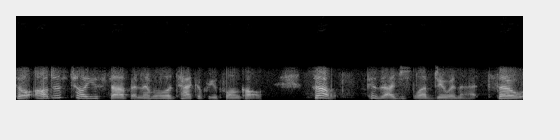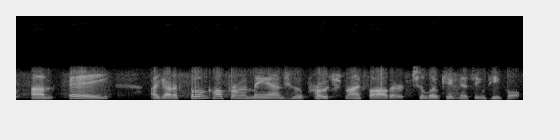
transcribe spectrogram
So I'll just tell you stuff, and then we'll attack a few phone calls. So because I just love doing that. So um, a, I got a phone call from a man who approached my father to locate missing people.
